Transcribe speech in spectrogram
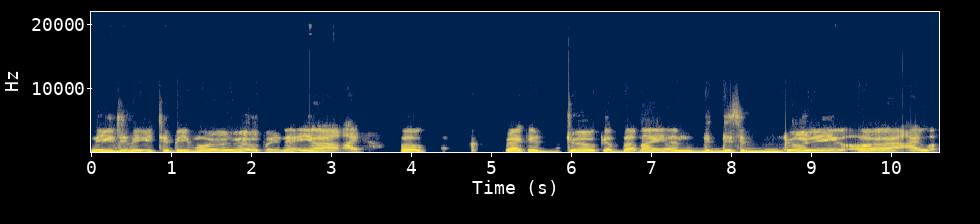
needs me to be more open, you know, I will crack a joke about my um, disability, or I will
